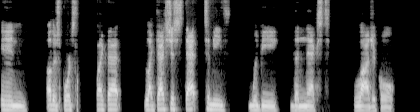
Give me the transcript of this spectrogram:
in other sports like that like that's just that to me would be the next logical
